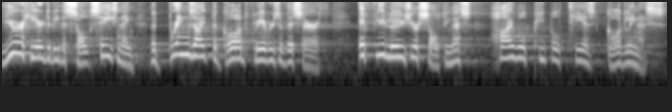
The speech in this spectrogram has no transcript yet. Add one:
You're here to be the salt seasoning that brings out the God flavours of this earth. If you lose your saltiness, how will people taste godliness?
